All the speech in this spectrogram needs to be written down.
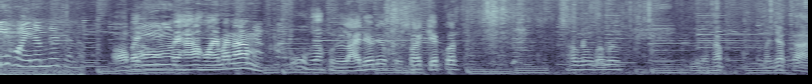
มีหอยน้ำด้วยจ้ะเนาะอ๋อไปไปหาหอยมานำโอ้ถ้าผุนหลายเดียวเดียวขอซอยเก็บก่อนแป๊บนึงแป๊บนึง นี่แหละครับ บรรยากาศ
